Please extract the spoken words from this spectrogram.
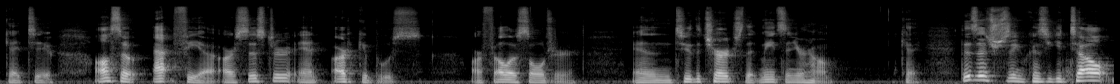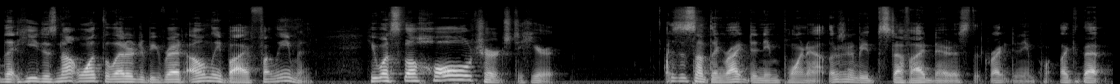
Okay, two. Also, Apphia, our sister, and Archippus, our fellow soldier, and to the church that meets in your home. Okay, this is interesting because you can tell that he does not want the letter to be read only by Philemon. He wants the whole church to hear it. This is something Wright didn't even point out. There's going to be stuff I'd noticed that Wright didn't even point, like that.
